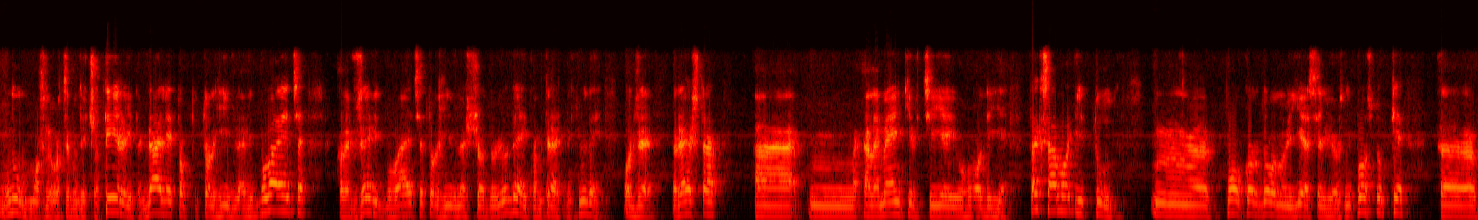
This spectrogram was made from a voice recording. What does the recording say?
ну можливо, це буде 4 і так далі. Тобто торгівля відбувається, але вже відбувається торгівля щодо людей, конкретних людей. Отже, решта елементів цієї угоди є. Так само і тут по кордону є серйозні поступки. Е,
